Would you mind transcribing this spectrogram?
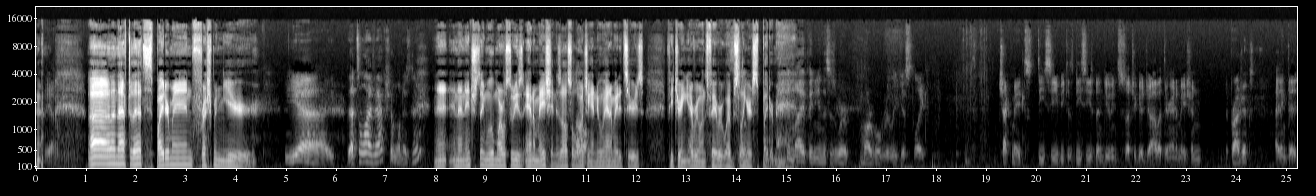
Yeah, Uh, then after that, Spider-Man freshman year. yeah, that's a live action one, isn't it? And, and an interesting move, Marvel Studios Animation is also Oh. launching a new animated series featuring everyone's favorite web slinger, Spider-Man. In my opinion, this is where Marvel really just like checkmates DC because DC has been doing such a good job at their animation projects. I think that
